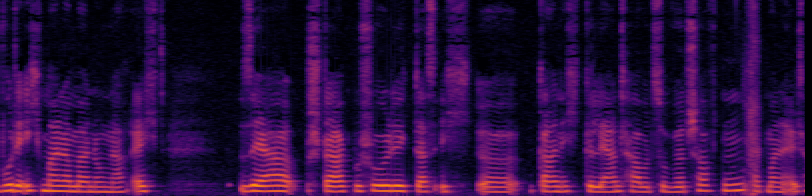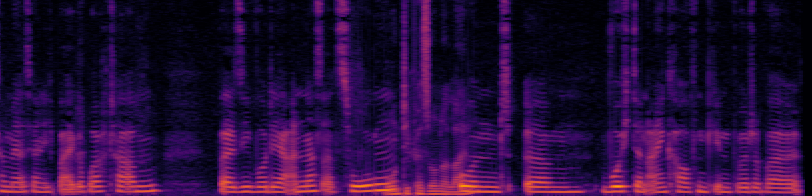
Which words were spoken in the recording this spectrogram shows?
wurde ich meiner Meinung nach echt sehr stark beschuldigt, dass ich äh, gar nicht gelernt habe zu wirtschaften, ob meine Eltern mir das ja nicht beigebracht haben, weil sie wurde ja anders erzogen. Und die Person allein? Und ähm, wo ich dann einkaufen gehen würde, weil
